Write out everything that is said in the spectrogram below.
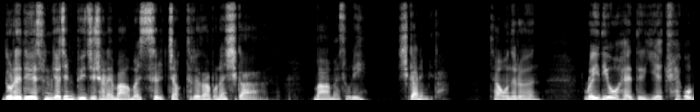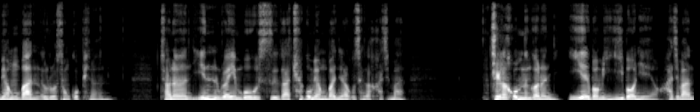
노래 뒤에 숨겨진 뮤지션의 마음을 슬쩍 들여다보는 시간. 마음의 소리 시간입니다. 자, 오늘은 Radiohead의 최고 명반으로 손꼽히는 저는 In Rainbows가 최고 명반이라고 생각하지만 제가 꼽는 거는 이 앨범이 2번이에요. 하지만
